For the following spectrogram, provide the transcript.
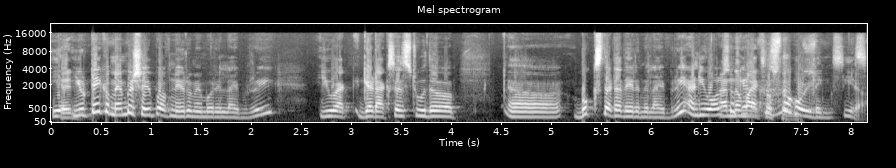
Yeah, you take a membership of Nehru Memorial Library, you ac- get access to the uh, books that are there in the library, and you also And get access to the holdings. Yes,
